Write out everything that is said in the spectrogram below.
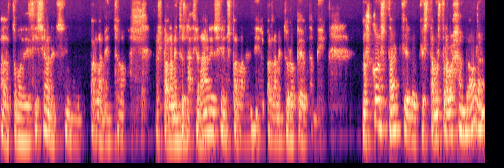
a la toma de decisiones en Parlamento, los parlamentos nacionales y en, el Parlamento Europeo también. Nos consta que lo que estamos trabajando ahora,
